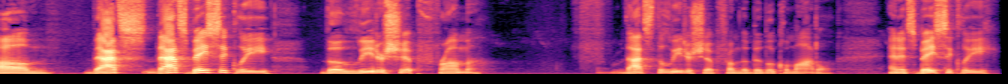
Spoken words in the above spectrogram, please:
um, that's that's basically the leadership from that's the leadership from the biblical model. And it's basically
